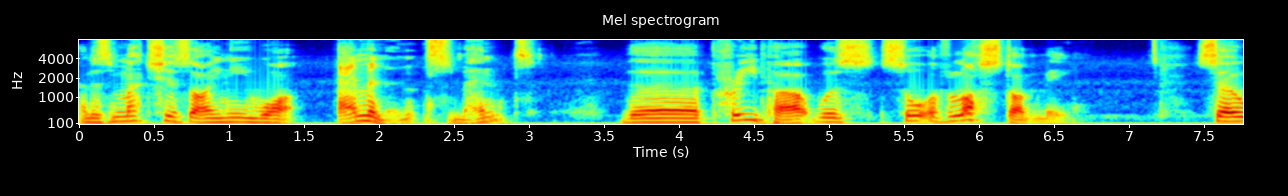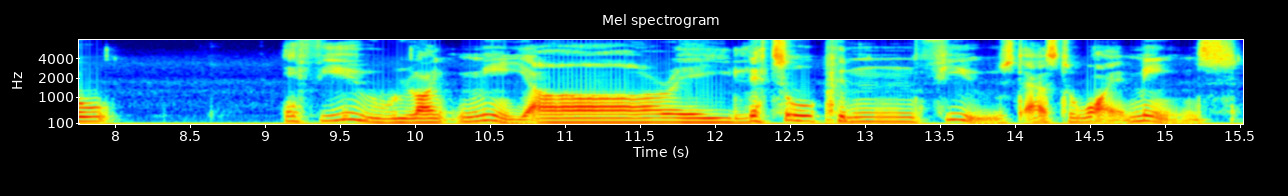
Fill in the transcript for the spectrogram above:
and as much as I knew what eminence meant, the pre part was sort of lost on me. So, if you, like me, are a little confused as to what it means,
